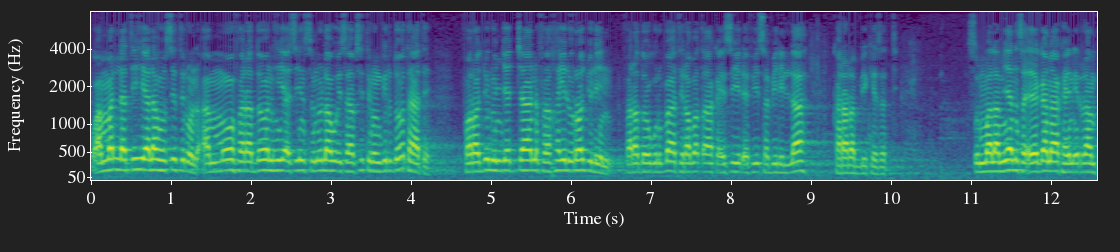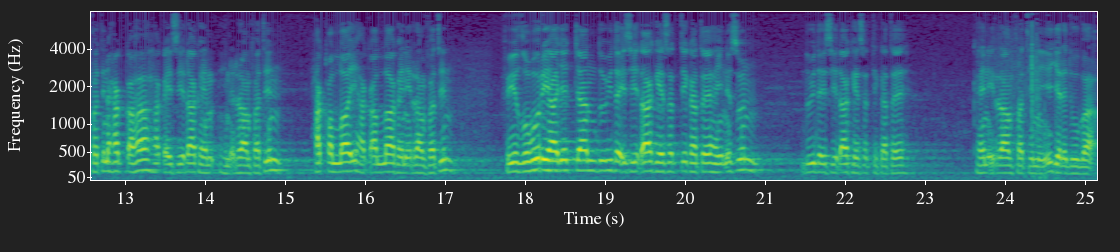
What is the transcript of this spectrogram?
وأما التي هي له ستر أمو فردون هي أسنس له إساف ستر قردو تاتي فرجل ججان فخيل رجل فردو قربات ربطها كيسير في سبيل الله كرى ربي كيست. ثم لم ينس إيغانا كين إرانفتين حقها حق إسيرا كين إرانفتين حق الله حق الله كين إرانفتين في ظهورها جتان دويد إسيرا كيستي كتاه هينسون دويد إسيرا كيستي كتاه كين إرانفتين إجر دوبا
